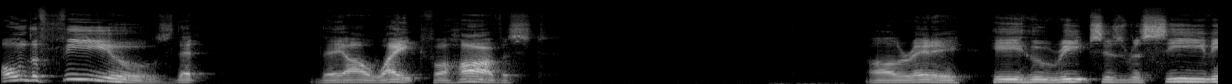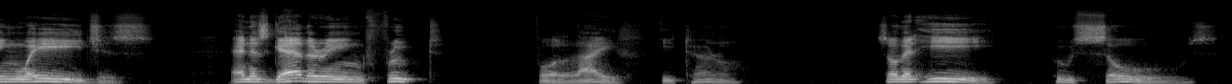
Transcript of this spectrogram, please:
on the fields that they are white for harvest. Already he who reaps is receiving wages and is gathering fruit for life eternal, so that he who sows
